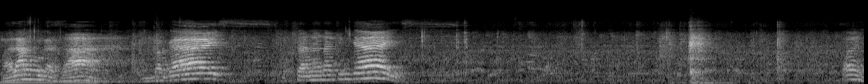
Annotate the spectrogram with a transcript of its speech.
Walang hugasan. Diba guys? Buksan na natin guys. Ay.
